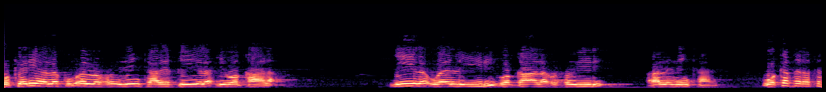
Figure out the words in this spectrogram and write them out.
wakariha lakum alla wuxuu idin kaaday qiila iyo waqaala qiila waa la yiri waqaala wuxuu yiri alla idin kaaday wa kasrata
